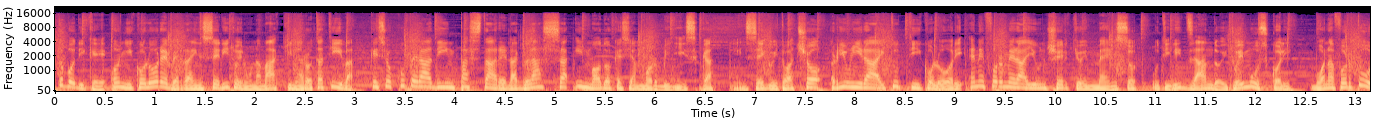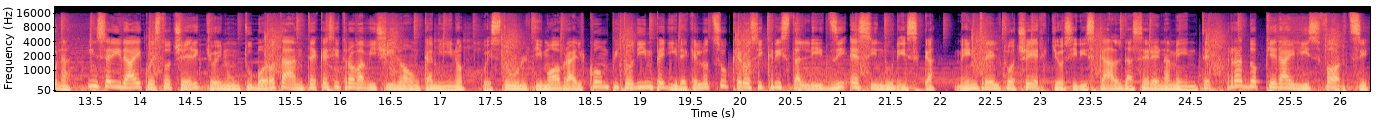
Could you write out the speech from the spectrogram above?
Dopodiché ogni colore verrà inserito in una macchina rotativa che si occuperà di impastare la glassa in modo che si ammorbidisca. In seguito a ciò riunirai tutti i colori e ne formerai un cerchio immenso, utilizzando i tuoi muscoli. Buona fortuna! Inserirai questo cerchio in un tubo rotante che si trova vicino a un camino. Quest'ultimo avrà il compito di impedire che lo zucchero si cristallizzi e si indurisca. Mentre il tuo cerchio si riscalda serenamente, raddoppierai gli sforzi,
